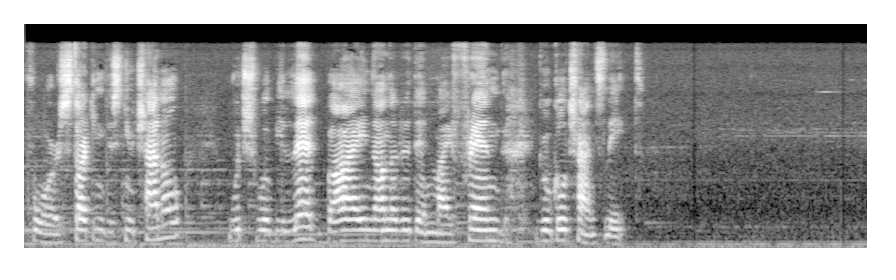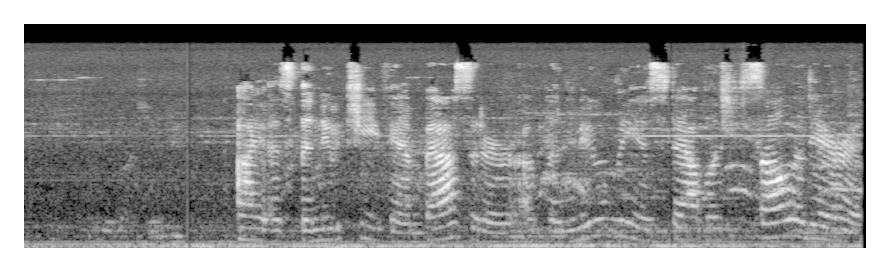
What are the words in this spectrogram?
for starting this new channel, which will be led by none other than my friend Google Translate. I, as the new chief ambassador of the newly established Solidaris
